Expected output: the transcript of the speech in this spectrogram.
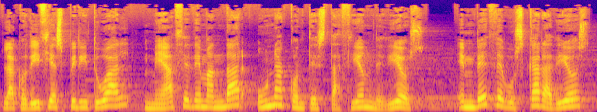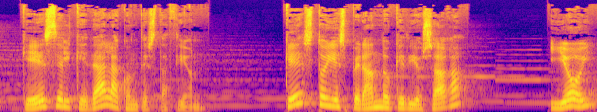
La codicia espiritual me hace demandar una contestación de Dios, en vez de buscar a Dios, que es el que da la contestación. ¿Qué estoy esperando que Dios haga? Y hoy,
